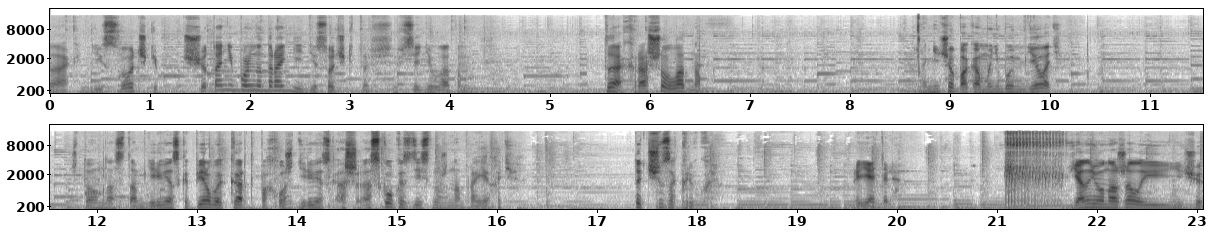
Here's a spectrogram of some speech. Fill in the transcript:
Так, дисочки. Что-то они больно дорогие, дисочки-то, все, все дела там. Так, хорошо, ладно. Ничего пока мы не будем делать. Что у нас там? Деревенская. Первая карта, похоже, деревенская. А, а сколько здесь нужно нам проехать? Это что за крюк? Приятель. Я на него нажал и ничего...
